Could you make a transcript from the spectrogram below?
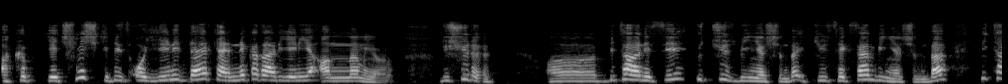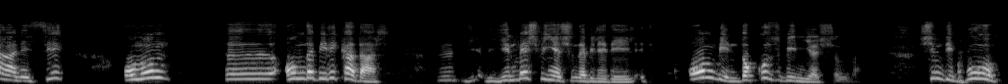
akıp geçmiş ki biz o yeni derken ne kadar yeniyi anlamıyoruz. Düşünün e, bir tanesi 300 bin yaşında, 280 bin yaşında, bir tanesi onun e, onda biri kadar. 25 bin yaşında bile değil. 10 bin, 9 bin yaşında. Şimdi bu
